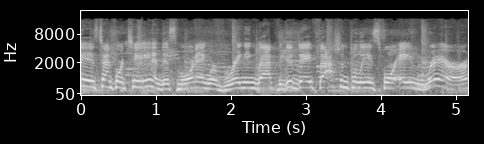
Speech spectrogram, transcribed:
is 1014, and this morning we're bringing back the Good Day Fashion Police for a rare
